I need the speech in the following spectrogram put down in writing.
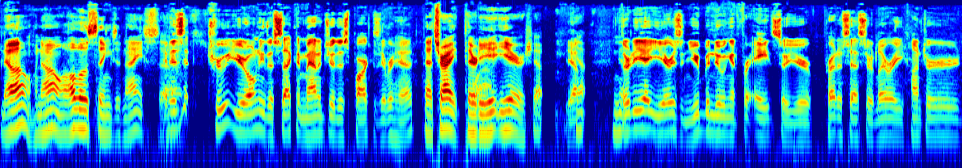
No, no, all those things are nice. and is it true you're only the second manager this park has ever had? That's right. Thirty-eight years. Yep. Yep. Yep. 38 years, and you've been doing it for eight. So your predecessor, Larry Hunter,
